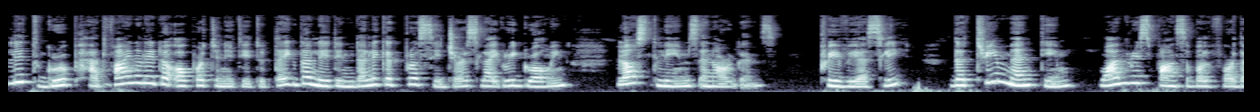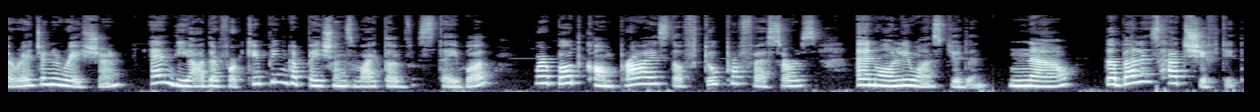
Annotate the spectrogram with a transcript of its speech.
Lith group had finally the opportunity to take the lead in delicate procedures like regrowing lost limbs and organs. Previously, the three-man team, one responsible for the regeneration and the other for keeping the patient's vitals stable, were both comprised of two professors and only one student. Now, the balance had shifted,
